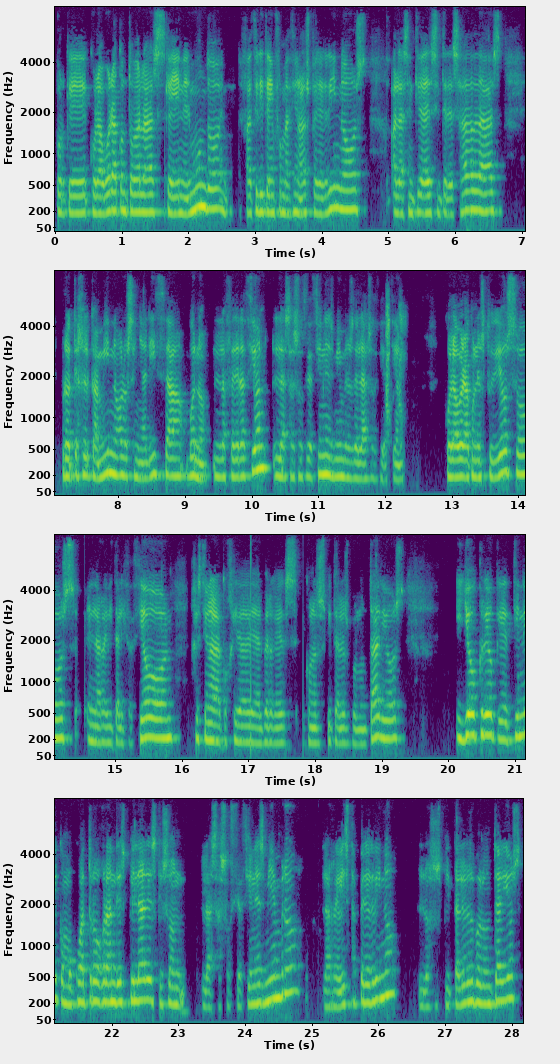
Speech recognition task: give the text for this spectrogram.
porque colabora con todas las que hay en el mundo, facilita información a los peregrinos, a las entidades interesadas, protege el camino, lo señaliza. Bueno, la Federación, las asociaciones miembros de la asociación. Colabora con estudiosos en la revitalización, gestiona la acogida de albergues con los hospitales voluntarios. Y yo creo que tiene como cuatro grandes pilares que son las asociaciones miembros, la revista Peregrino, los hospitaleros voluntarios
